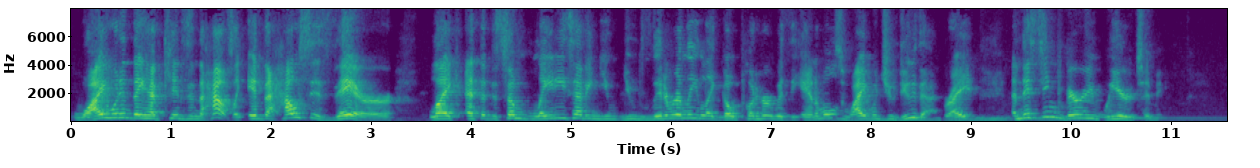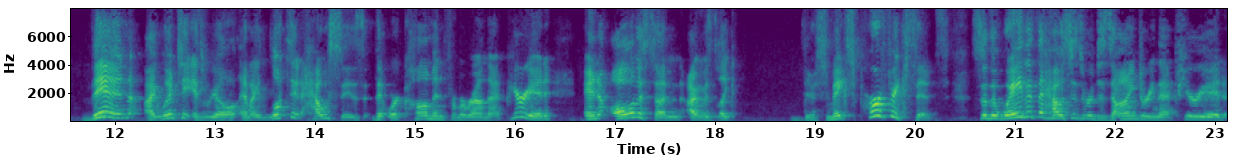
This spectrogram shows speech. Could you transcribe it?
Why wouldn't they have kids in the house? Like if the house is there, like at the some ladies having you you literally like go put her with the animals, why would you do that, right? And this seemed very weird to me. Then I went to Israel and I looked at houses that were common from around that period. And all of a sudden, I was like, this makes perfect sense. So the way that the houses were designed during that period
